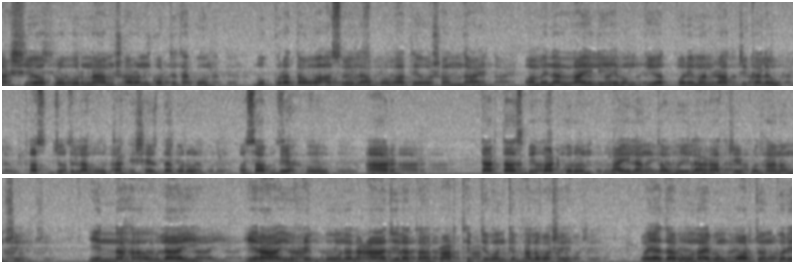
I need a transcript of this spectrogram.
আর স্বীয় প্রভুর নাম স্মরণ করতে থাকুন। বুকরাতা ও আসইলা প্রভাতে ও সন্ধ্যায়। অমিনাল লাইলি এবং কিয়ত পরিমাণ রাত্রিকালেও ফাসজুদলাহু তাকে সেজদা করুন। অসাব্বেহু আর তার তাসবি পাঠ করুন। লাইলাং তাহুইলা রাত্রির প্রধান অংশে। ইন্নাহা উলাই, এরা ইউহিব্বুনাল আজিলাতা পার্থিব জীবনকে ভালোবাসে। এবং বর্জন করে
